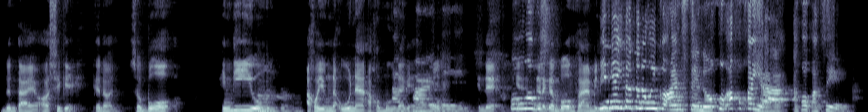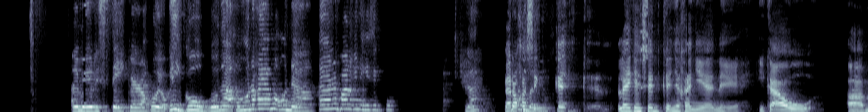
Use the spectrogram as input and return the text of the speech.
Dun tayo. O sige, ganon. So, buo. Hindi yung Hmm. ako yung nauna, ako muna. Oh, Half-hearted. hindi. Kaya nga, talagang buong family. Yun nga yung tatanungin ko, Anste, no? Kung ako kaya, ako kasi, alam mo yung risk taker ako eh. Okay, go, go na ako. Muna kaya mauna. Kaya na parang iniisip ko, la, Pero Ano kasi, ka- like I said, kanya-kanya yan eh. Ikaw, um,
